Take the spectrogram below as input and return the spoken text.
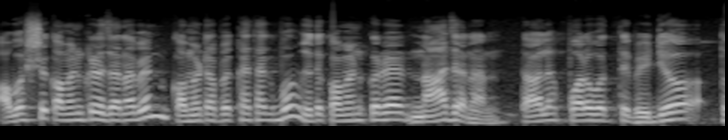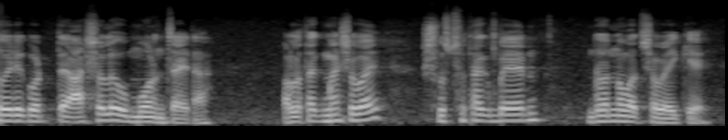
অবশ্যই কমেন্ট করে জানাবেন। কমেন্ট অপেক্ষায় থাকব। যদি কমেন্ট করে না জানান, তাহলে পরবর্তী ভিডিও তৈরি করতে আসলেও মন চায় না। ভালো থাকবেন সবাই, সুস্থ থাকবেন। ধন্যবাদ সবাইকে।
